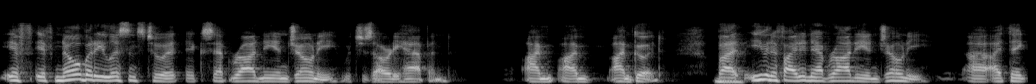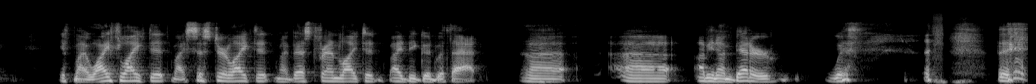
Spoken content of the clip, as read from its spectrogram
if, if nobody listens to it except Rodney and Joni, which has already happened, I'm, I'm, I'm good. But mm-hmm. even if I didn't have Rodney and Joni, uh, I think if my wife liked it, my sister liked it, my best friend liked it, I'd be good with that. Uh, uh, I mean, I'm better with the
